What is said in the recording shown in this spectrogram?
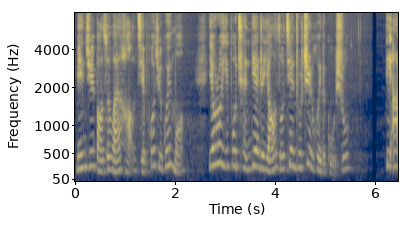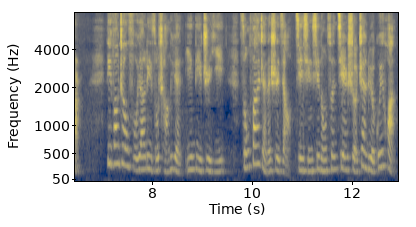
民居保存完好且颇具规模，犹如一部沉淀着瑶族建筑智慧的古书。第二。地方政府要立足长远，因地制宜，从发展的视角进行新农村建设战略规划，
